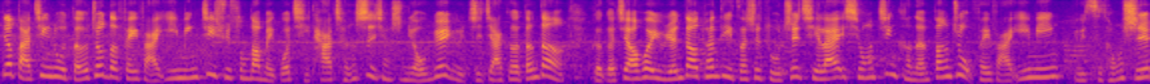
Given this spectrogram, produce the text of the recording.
要把进入德州的非法移民继续送到美国其他城市，像是纽约与芝加哥等等。各个教会与人道团体则是组织起来，希望尽可能帮助非法移民。与此同时，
